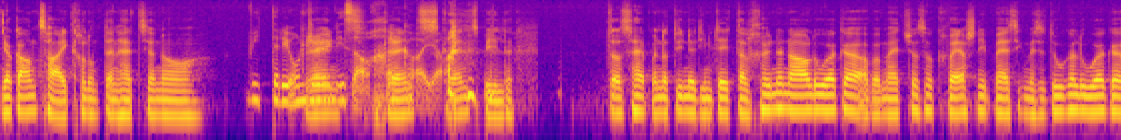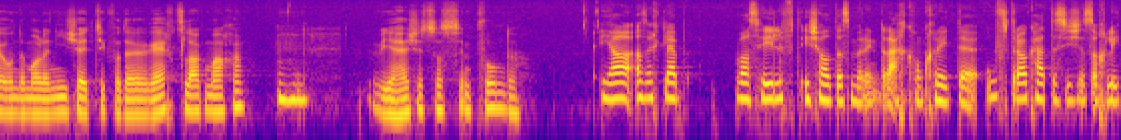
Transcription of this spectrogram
Ja, ganz heikel. Und dann hat es ja noch Weitere unschöne Grenz, Sachen. Grenz, ja. Grenzbilder. Das hat man natürlich nicht im Detail können anschauen, aber man hat schon so querschnittmäßig durchschauen und einmal eine Einschätzung von der Rechtslage machen. Mhm. Wie hast du das empfunden? Ja, also ich glaube, was hilft, ist halt, dass man einen recht konkreten Auftrag hat. Das ist ja so ein bisschen,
